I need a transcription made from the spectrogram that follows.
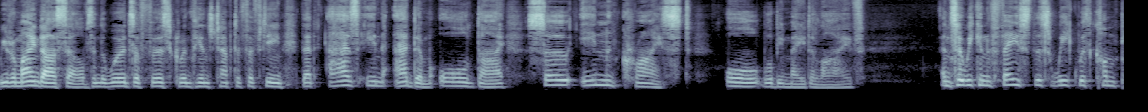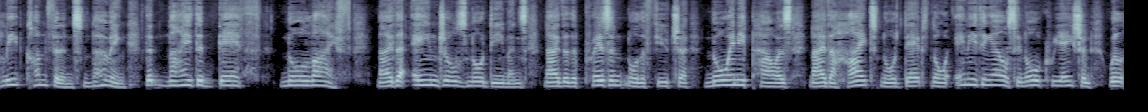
We remind ourselves in the words of 1 Corinthians chapter 15 that as in Adam all die, so in Christ all will be made alive. And so we can face this week with complete confidence, knowing that neither death nor life, neither angels nor demons, neither the present nor the future, nor any powers, neither height nor depth, nor anything else in all creation will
